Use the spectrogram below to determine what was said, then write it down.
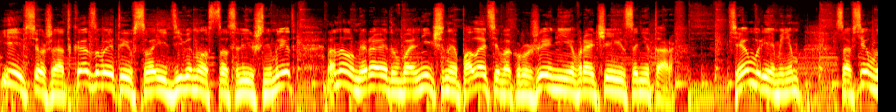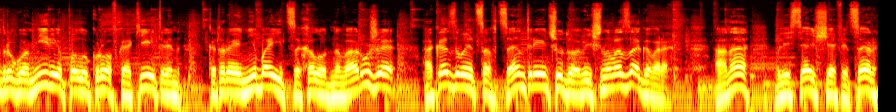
ей все же отказывает, и в свои 90 с лишним лет она умирает в больничной палате в окружении врачей и санитаров. Тем временем, совсем в другом мире полукровка Кейтлин, которая не боится холодного оружия, оказывается в центре чудовищного заговора. Она – блестящий офицер,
